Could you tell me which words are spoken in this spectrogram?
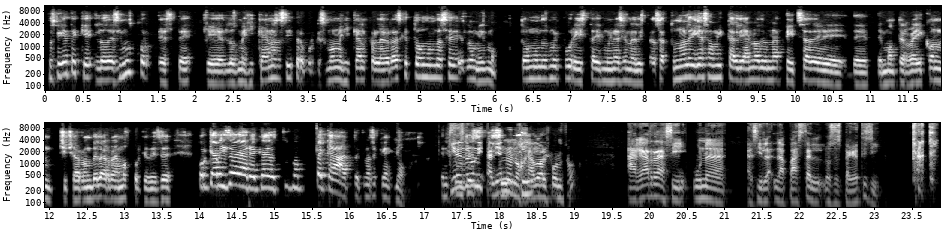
Pues fíjate que lo decimos por este, que los mexicanos así, pero porque somos mexicanos, pero la verdad es que todo el mundo hace es lo mismo. Todo el mundo es muy purista y muy nacionalista. O sea, tú no le digas a un italiano de una pizza de, de, de Monterrey con chicharrón de la Ramos porque dice, porque a miseria, que esto es un pecado, que no sé qué. No. ¿Quieres ver un italiano sí, enojado, sí. Alfonso? Agarra así una, así la, la pasta, los espaguetis y ¡crac!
